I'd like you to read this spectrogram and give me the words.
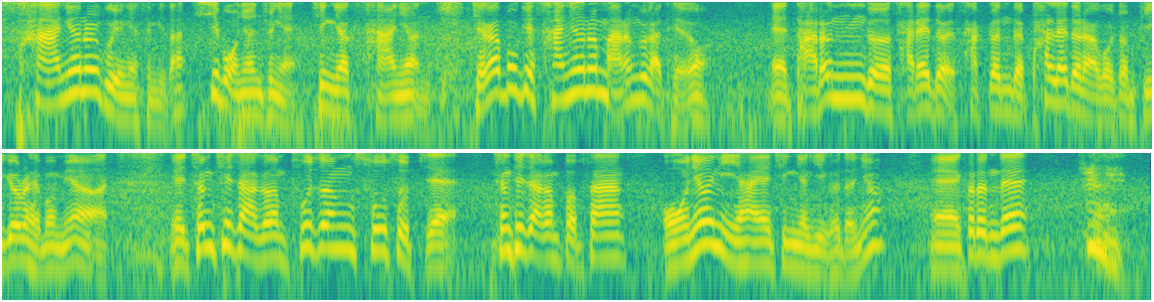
4년을 구형했습니다. 15년 중에 징역 4년. 제가 보기에 4년은 많은 것 같아요. 예, 다른 그 사례들, 사건들, 판례들하고 좀 비교를 해보면 예, 정치자금 부정수수죄, 정치자금법상 5년 이하의 징역이거든요. 예, 그런데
